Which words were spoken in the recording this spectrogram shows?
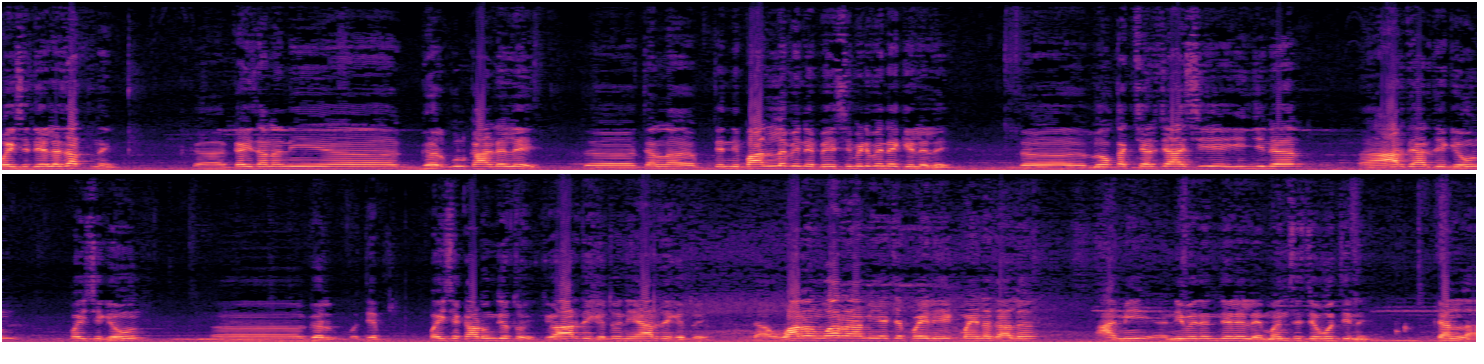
पैसे द्यायला जात नाही क- काही जणांनी अं, घरकुल काढलेले तर त्यांना त्यांनी बांधलं बी नाही बेसिमेंट बी नाही केलेलं आहे. तर लोकात चर्चा अशी इंजिनियर अर्धे अर्धे घेऊन पैसे घेऊन घर ते पैसे काढून देतोय. तो अर्धे घेतोय आणि अर्धे घेतोय. तर वारंवार आम्ही याच्या पहिले एक महिना झालं आम्ही निवेदन दिलेलं आहे मनसेच्या वतीने त्यांना.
